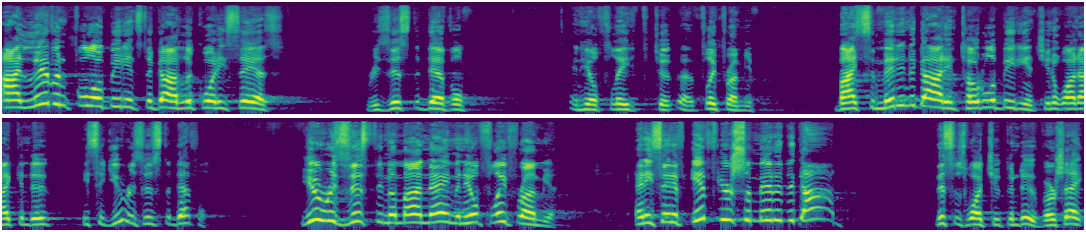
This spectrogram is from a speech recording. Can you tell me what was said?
I live in full obedience to God, look what He says resist the devil, and he'll flee, to, uh, flee from you. By submitting to God in total obedience, you know what I can do? He said, You resist the devil. You resist him in my name, and he'll flee from you. And he said, If, if you're submitted to God, this is what you can do. Verse 8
